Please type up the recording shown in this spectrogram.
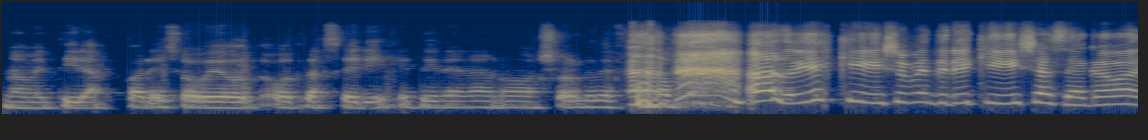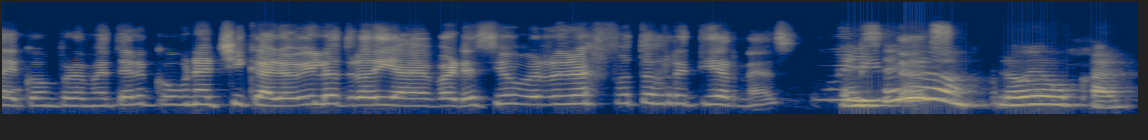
no mentira, para eso veo otras series que tienen a Nueva York de fondo. Ah, ¿sabías que yo me enteré que ella se acaba de comprometer con una chica? Lo vi el otro día, me pareció ver unas fotos retiernas. Muy ¿En lindas. serio? Lo voy a buscar,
